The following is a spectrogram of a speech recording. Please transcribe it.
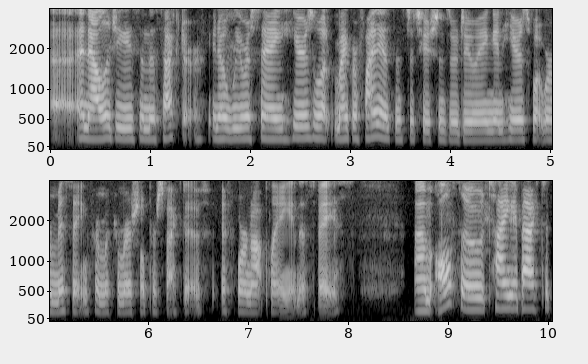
uh, analogies in the sector. You know, we were saying here's what microfinance institutions are doing, and here's what we're missing from a commercial perspective if we're not playing in this space. Um, also, tying it back to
